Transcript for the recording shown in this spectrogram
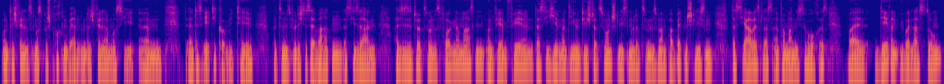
und ich finde, es muss besprochen werden. Und ich finde, da muss sie, ähm, das Ethikkomitee, oder zumindest würde ich das erwarten, dass sie sagen, also die Situation ist folgendermaßen und wir empfehlen, dass sie hier mal die und die Station schließen oder zumindest mal ein paar Betten schließen, dass die Arbeitslast einfach mal nicht so hoch ist, weil deren Überlastung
